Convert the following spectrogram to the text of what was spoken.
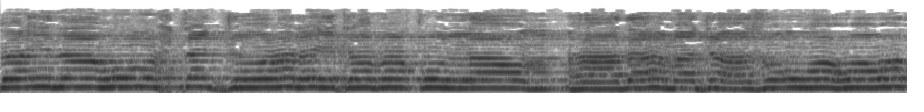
فإذا هم احتجوا عليك فقل لهم هذا مجاز وهو وضع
